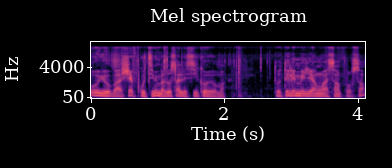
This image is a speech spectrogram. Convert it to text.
oyo ba chef coutumier bazosala esika oyo ma totelemeli yango ya 100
